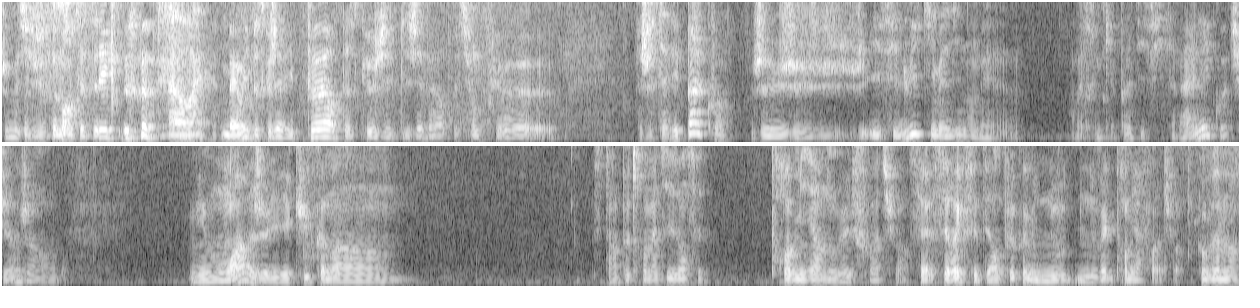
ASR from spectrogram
Je me suis Justement, forcé. Ah ouais Ben oui, parce que j'avais peur, parce que j'avais l'impression que. Je savais pas, quoi. Je, je, je- et c'est lui qui m'a dit non, mais euh, on va mettre une capote et puis ça va aller, quoi, tu vois, genre. Mais moi, je l'ai vécu comme un. C'était un peu traumatisant cette première nouvelle fois, tu vois. C'est c'est vrai que c'était un peu comme une, nou- une nouvelle première fois, tu vois. Complètement.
